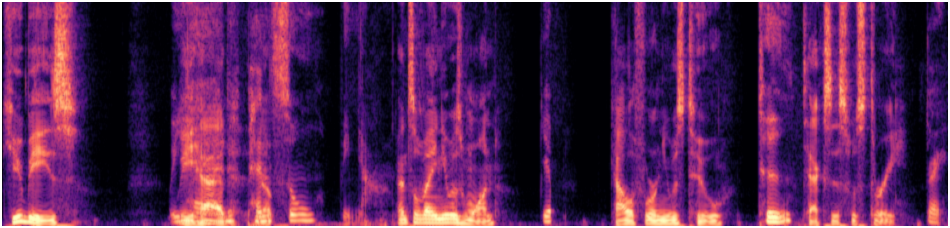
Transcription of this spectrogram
QBs, We, We had, had- Pennsylvania. Pennsylvania was one. Yep. California was two. Two, Texas was three. three.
